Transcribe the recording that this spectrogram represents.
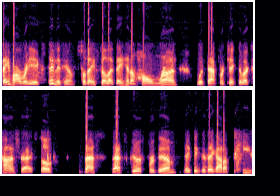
they've already extended him. So they feel like they hit a home run with that particular contract. So that's that's good for them. They think that they got a piece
